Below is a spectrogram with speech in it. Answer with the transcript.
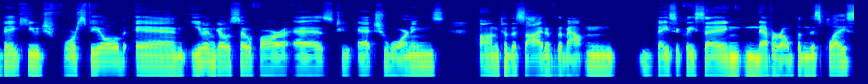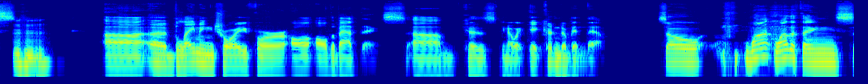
big, huge force field, and even go so far as to etch warnings onto the side of the mountain, basically saying, never open this place. Mm-hmm. Uh, uh, blaming Troy for all, all the bad things. Um, cause, you know, it, it couldn't have been them. So one, one of the things,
